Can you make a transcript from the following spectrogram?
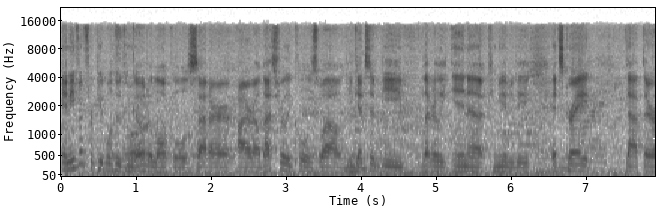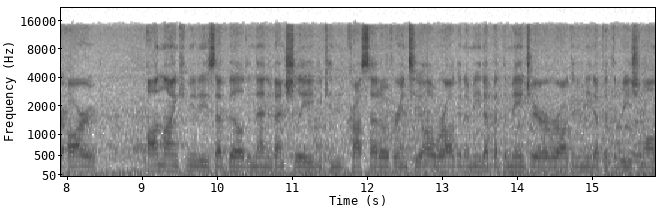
and even for people who can go to locals that are IRL, that's really cool as well. You get mm-hmm. to be literally in a community. It's great that there are online communities that build and then eventually you can cross that over into oh we're all going to meet up at the major or we're all going to meet up at the regional.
